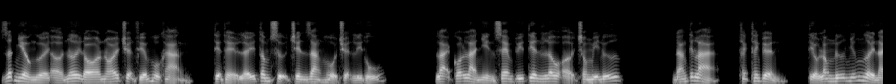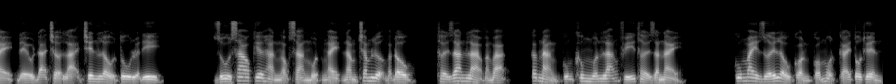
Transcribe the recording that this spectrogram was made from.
Rất nhiều người ở nơi đó nói chuyện phiếm hồ khản, tiện thể lấy tâm sự trên giang hồ chuyện lý thú. Lại có là nhìn xem túy tiên lâu ở trong mỹ nữ. Đáng tiếc là, thạch thanh tuyền, tiểu long nữ những người này đều đã trở lại trên lầu tu luyện đi. Dù sao kia hàn ngọc sàng một ngày năm trăm lượng ở đâu, thời gian là vàng bạc, các nàng cũng không muốn lãng phí thời gian này. Cũng may dưới lầu còn có một cái tô thuyền.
